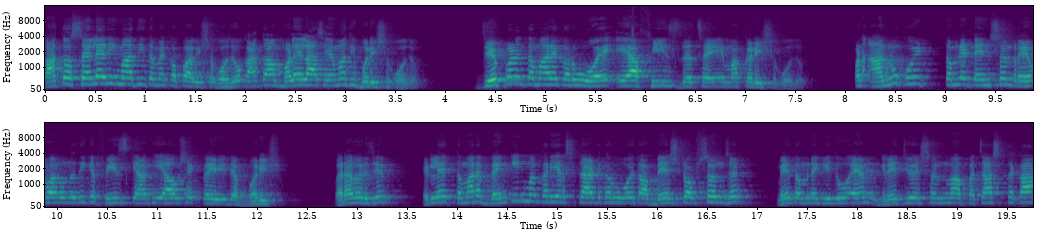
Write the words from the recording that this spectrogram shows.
કાં તો સેલેરીમાંથી તમે કપાવી શકો છો, કાં તો આ મળેલા છે એમાંથી ભરી શકો છો. જે પણ તમારે કરવું હોય એ આ ફીસ જે છે એમાં કરી શકો છો. પણ આનું કોઈ તમને ટેન્શન રહેવાનું નથી કે ફીસ ક્યાંથી આવશે, કઈ રીતે ભરીશું. બરાબર છે? એટલે તમારે બેન્કિંગમાં કરિયર સ્ટાર્ટ કરવું હોય તો આ બેસ્ટ ઓપ્શન છે. મેં તમને કીધું એમ ગ્રેજ્યુએશનમાં પચાસ ટકા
